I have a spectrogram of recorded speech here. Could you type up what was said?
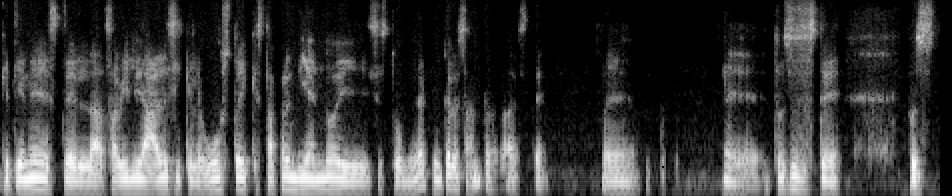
que tiene este, las habilidades y que le gusta y que está aprendiendo y dices tú, mira, qué interesante, ¿verdad? Este, eh, eh, entonces, este, pues,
